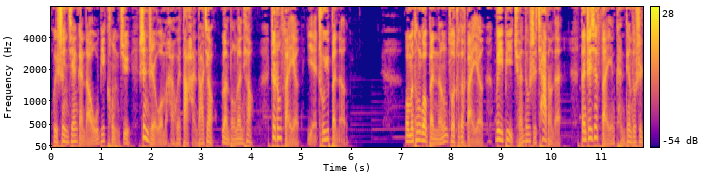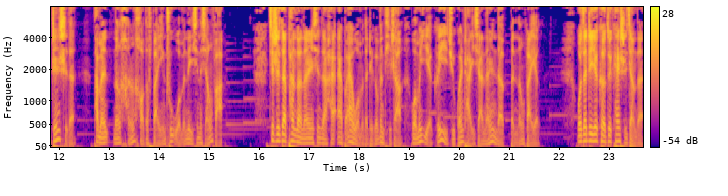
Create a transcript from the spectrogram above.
会瞬间感到无比恐惧，甚至我们还会大喊大叫、乱蹦乱跳。这种反应也出于本能。我们通过本能做出的反应，未必全都是恰当的，但这些反应肯定都是真实的。他们能很好的反映出我们内心的想法。其实，在判断男人现在还爱不爱我们的这个问题上，我们也可以去观察一下男人的本能反应。我在这节课最开始讲的，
